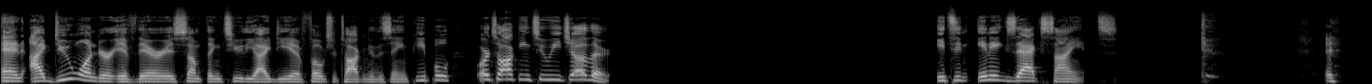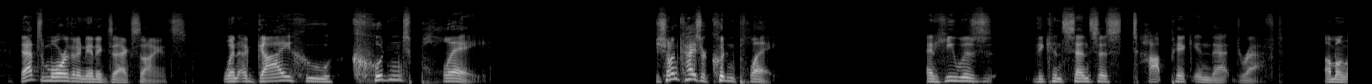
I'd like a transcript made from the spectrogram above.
And I do wonder if there is something to the idea of folks are talking to the same people or talking to each other. It's an inexact science. That's more than an inexact science. When a guy who couldn't play, DeShone Kizer couldn't play, and he was the consensus top pick in that draft among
